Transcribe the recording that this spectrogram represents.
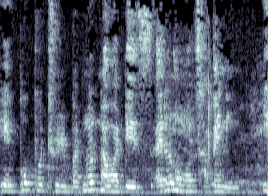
a pawpaw tree, but not nowadays. I don't know what's happening.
